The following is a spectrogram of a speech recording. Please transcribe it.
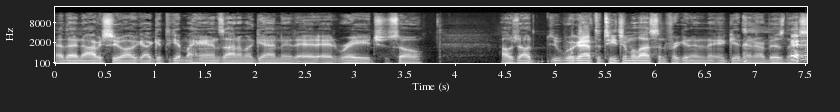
And then obviously I I get to get my hands on him again at, at, at Rage. So I'll, I'll, we're gonna have to teach him a lesson for getting in, getting in our business.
